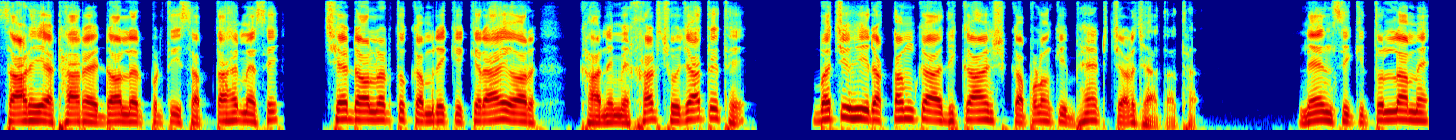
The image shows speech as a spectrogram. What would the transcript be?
साढ़े अठारह डॉलर प्रति सप्ताह में से छह डॉलर तो कमरे के किराए और खाने में खर्च हो जाते थे। बची हुई रकम का अधिकांश कपड़ों की भेंट चढ़ जाता था। नैन्सी की तुलना में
